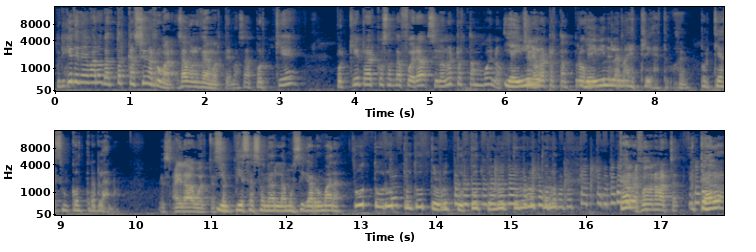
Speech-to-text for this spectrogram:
¿Pero ¿y qué tiene de malo cantar canciones rumanas? O sea, volvemos al tema. O sea, ¿por qué, ¿por qué traer cosas de afuera si lo nuestro es tan bueno? Y ahí si viene, lo la, nuestro es tan y propio. ahí viene la maestría weón, Sí. Porque hace un contraplano. Es- ahí la da vuelta. Y empieza a sonar la música rumana. Claro, Después de una marcha. Claro.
